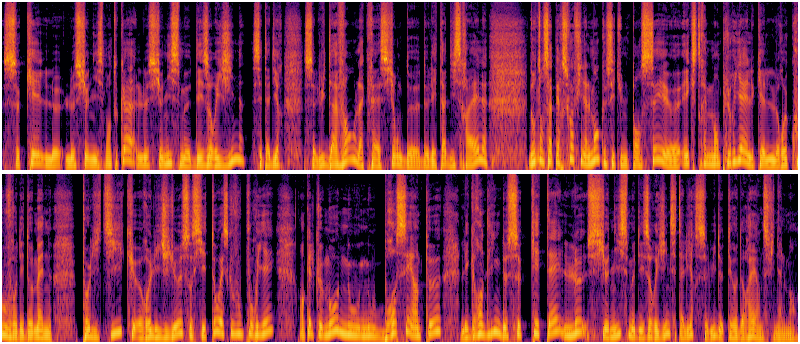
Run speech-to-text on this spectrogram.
ce qu'est le, sionisme. En tout cas, le sionisme des origines, c'est-à-dire celui d'avant la création de, de l'État d'Israël, dont on s'aperçoit finalement que c'est une pensée euh, extrêmement plurielle, qu'elle recouvre des domaines politiques, religieux, sociétaux. Est-ce que vous pourriez, en quelques mots, nous, nous brosser un peu les grandes lignes de ce qu'était le sionisme des origines, c'est-à-dire celui de Théodore Ernst finalement.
